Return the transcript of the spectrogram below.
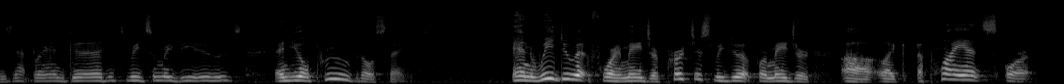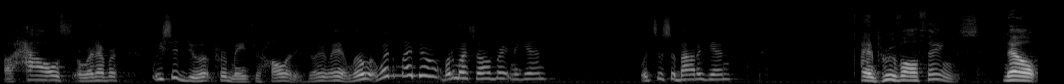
is that brand good? Let's read some reviews. And you'll prove those things. And we do it for a major purchase, we do it for major uh, like appliance or a house or whatever we should do it for major holidays. Wait, what am I doing? What am I celebrating again? What's this about again? And prove all things. Now,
